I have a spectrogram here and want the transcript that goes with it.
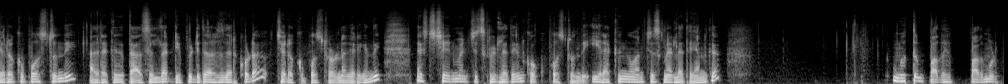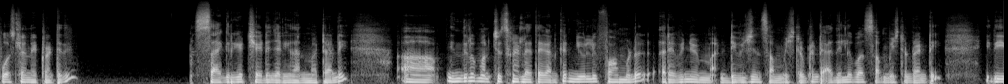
చెరొక పోస్ట్ ఉంది. అదే రకంగా తహసీల్దార్ డిప్యూటీ తహసీల్దార్ కూడా చెరొక పోస్ట్ ఉండడం జరిగింది. నెక్స్ట్ చైర్మన్ చూసుకున్నట్లయితే కనుక ఒక పోస్ట్ ఉంది. ఈ రకంగా మనం చూసుకున్నట్లయితే కనుక మొత్తం పద పదమూడు పోస్టులు అనేటువంటిది. సాగ్రిగేట్ చేయడం జరిగింది అనమాట అండి ఇందులో మనం చూసుకున్నట్లయితే కనుక న్యూలీ ఫార్మ్డ్ రెవెన్యూ డివిజన్ సంబంధించినటువంటి ఆదిలాబాద్ సంబంధించినటువంటి ఇది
